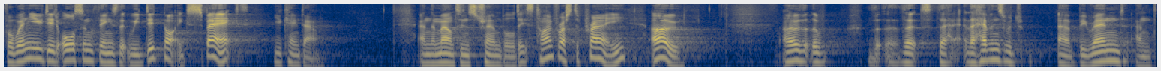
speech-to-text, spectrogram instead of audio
For when you did awesome things that we did not expect, you came down and the mountains trembled. It's time for us to pray. Oh, oh, that the, the that the, the heavens would uh, be rend and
